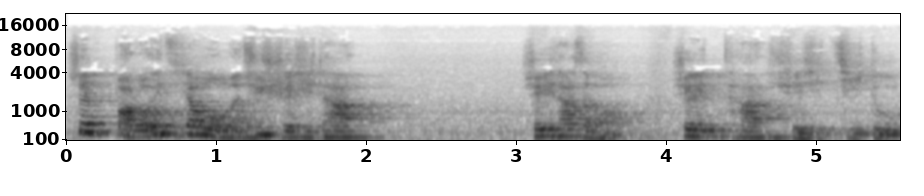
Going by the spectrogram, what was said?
所以保罗一直要我们去学习他，学习他什么？学习他学习基督。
